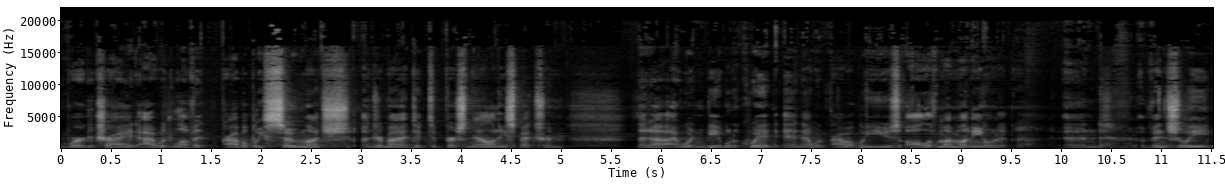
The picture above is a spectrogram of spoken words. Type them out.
were to try it, I would love it probably so much under my addictive personality spectrum that uh, I wouldn't be able to quit, and I would probably use all of my money on it. And eventually,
